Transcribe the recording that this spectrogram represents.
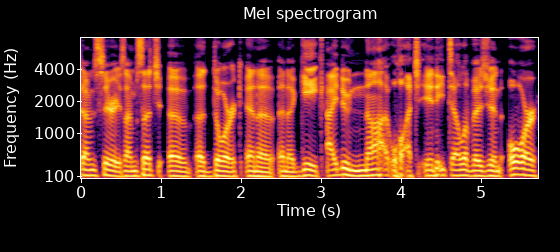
I'm serious. I'm such a, a, dork and a and a geek. I do not watch any television or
